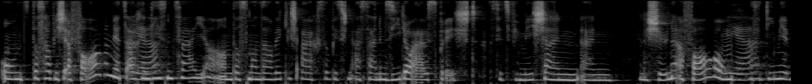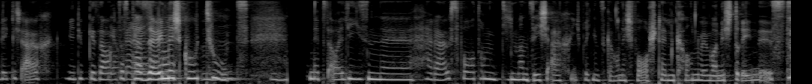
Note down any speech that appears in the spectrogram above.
Und das habe ich erfahren jetzt auch ja. in diesen zwei Jahren, dass man da wirklich auch so ein bisschen aus seinem Silo ausbricht. Das ist jetzt für mich ein, ein eine schöne Erfahrung, ja. also die mir wirklich auch, wie du gesagt ja, hast, persönlich gut mhm. tut. Mhm nebst all diesen äh, Herausforderungen, die man sich auch übrigens gar nicht vorstellen kann, wenn man nicht drin ist.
